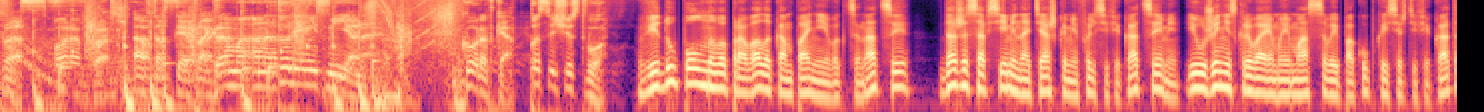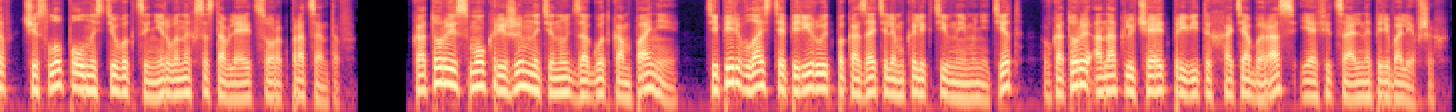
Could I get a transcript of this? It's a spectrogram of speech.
Парафраз. Парафраз. Авторская программа Анатолия Несмеяна. Коротко, по существу. Ввиду полного провала кампании вакцинации, даже со всеми натяжками, фальсификациями и уже не скрываемой массовой покупкой сертификатов, число полностью вакцинированных составляет 40%. Который смог режим натянуть за год кампании, теперь власть оперирует показателем коллективный иммунитет, в который она включает привитых хотя бы раз и официально переболевших.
